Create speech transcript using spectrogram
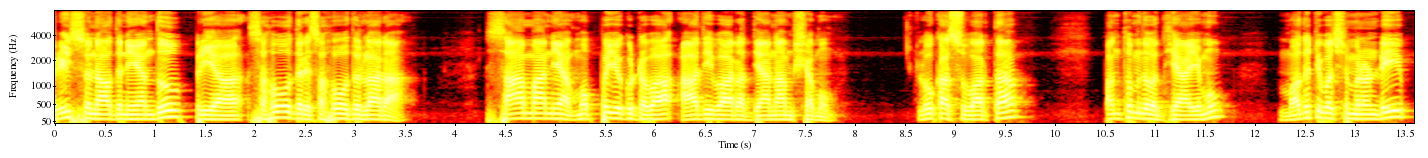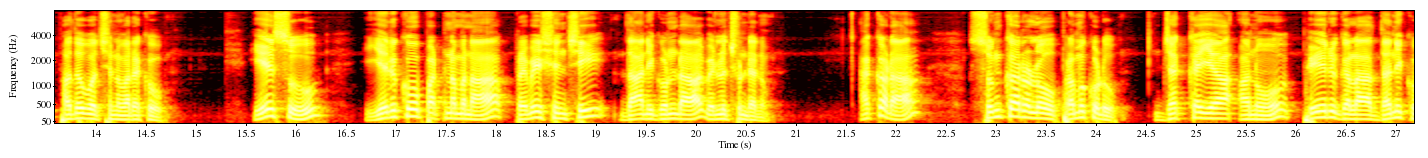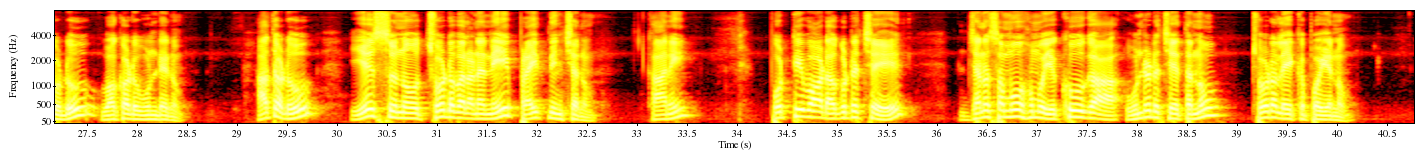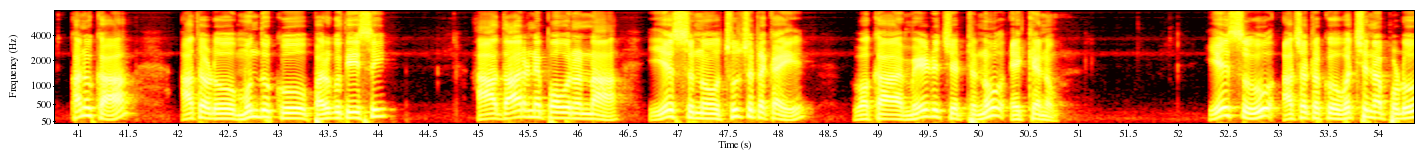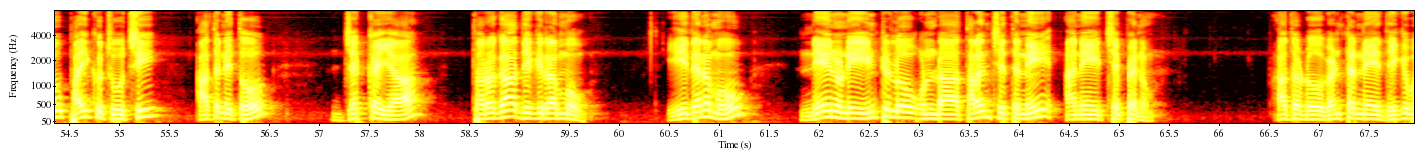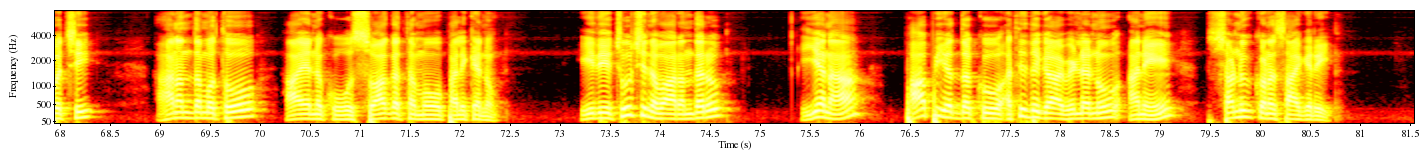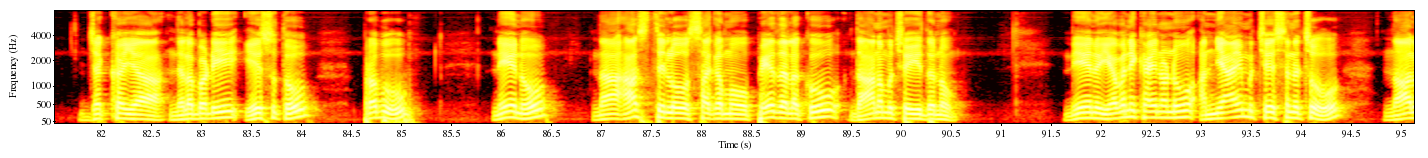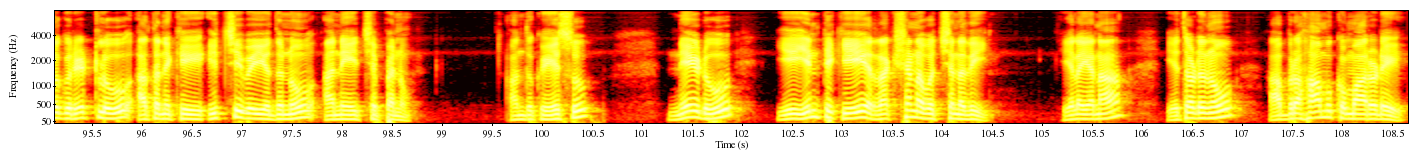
క్రీస్తునాథునియందు ప్రియ సహోదరి సహోదరులారా సామాన్య ముప్పై ఒకటవ ఆదివార ధ్యానాంశము. లూకాసు వార్త పంతొమ్మిదవ అధ్యాయము మొదటి వచనం నుండి పదవ వచనం వరకు. యేసు ఎరుకో పట్టణమున ప్రవేశించి దాని గుండా వెళ్ళుచుండెను. అక్కడ సుంకరలో ప్రముఖుడు జక్కయ్య అను పేరుగల ధనికుడు ఒకడు ఉండెను. అతడు యేసును చూడవలనని ప్రయత్నించను. కానీ పొట్టివాడు అగుటచే జనసమూహము ఎక్కువగా ఉండట చేతను చూడలేకపోయెను. కనుక అతడు ముందుకు పరుగుతీసి ఆ దారిని పోవునున్న యేసును చూచుటకై ఒక మేడి చెట్టును ఎక్కెను. యేసు అచటకు వచ్చినప్పుడు పైకి చూచి అతనితో జక్కయ్య త్వరగా దిగిరమ్ము ఈ దినము నేను నీ ఇంటిలో ఉండా తలంచితిని అని చెప్పెను. అతడు వెంటనే దిగివచ్చి ఆనందముతో ఆయనకు స్వాగతము పలికెను. ఇది చూచిన వారందరూ ఈయన పాపి యొద్దకు అతిథిగా వెళ్ళను అని సణుగు కొనసాగిరి. జక్కయ్య నిలబడి యేసుతో ప్రభు నేను నా ఆస్తిలో సగము పేదలకు దానము చేయుదును. నేను ఎవనికైనను అన్యాయము చేసినచో నాలుగు రెట్లు అతనికి ఇచ్చివేయదును అని చెప్పాను. అందుకు యేసు నేడు ఈ ఇంటికి రక్షణ వచ్చినది. ఇలయనా ఇతడును అబ్రహాము కుమారుడే.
